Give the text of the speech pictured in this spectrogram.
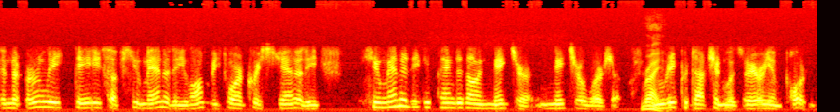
in the early days of humanity, long before Christianity, humanity depended on nature, nature worship. Right. And reproduction was very important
